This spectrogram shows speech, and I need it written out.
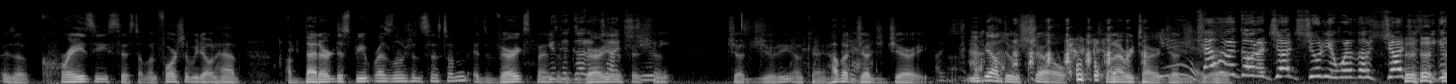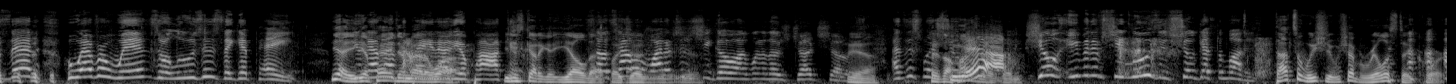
is a crazy system. Unfortunately, we don't have a better dispute resolution system. It's very expensive. You could it's go to very Judge inefficient. Judy. Judge Judy. Okay. How about Yeah. Judge Jerry? Oh, uh, maybe I'll do a show when I retire. Judge Tell her to go to Judge Judy or one of those judges because then whoever wins or loses, they get paid. Yeah, you, get never paid no matter what. out of your pocket. You just got to get yelled So at by tell her why doesn't yeah. she go on one of those judge shows? Yeah. And this way, There's she, hundred of them. she'll even if she loses, she'll get the money. That's what we should. do. We should have a real estate court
